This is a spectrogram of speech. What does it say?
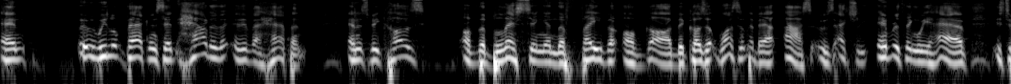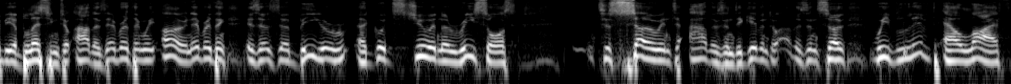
And we look back and said, how did it ever happen? And it's because of the blessing and the favor of God because it wasn't about us. It was actually everything we have is to be a blessing to others. Everything we own, everything is to be a good steward and a resource to sow into others and to give into others. And so we've lived our life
